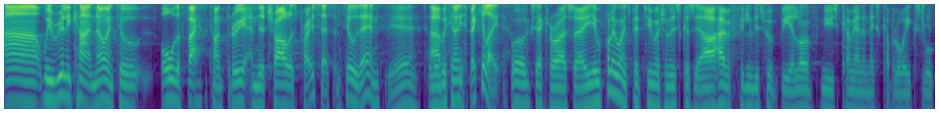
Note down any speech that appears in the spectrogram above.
uh, we really can't know until all the facts come through and the trial is processed. Until then, yeah. uh, we can only speculate. Well, exactly right. So yeah, we probably won't spend too much on this because I have a feeling this will be a lot of news coming out in the next couple of weeks. We'll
